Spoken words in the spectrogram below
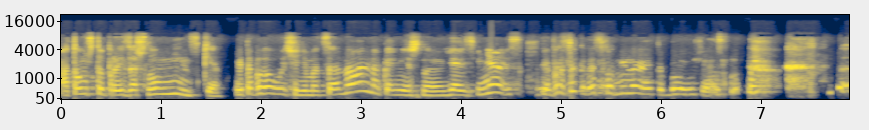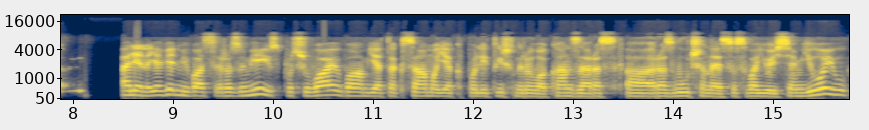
о том, что произошло в Минске. Это было очень эмоционально, конечно, я извиняюсь, я просто когда вспоминаю, это было ужасно. Алена я вельмі вас разумею спачуваю вам. Я таксама як палітычны рэлакан зараз а, разлучаная со сваёй сям'ёю.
